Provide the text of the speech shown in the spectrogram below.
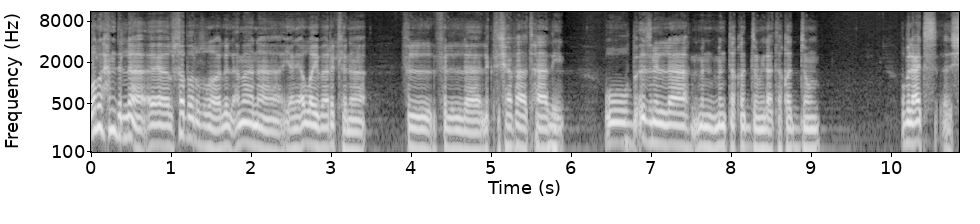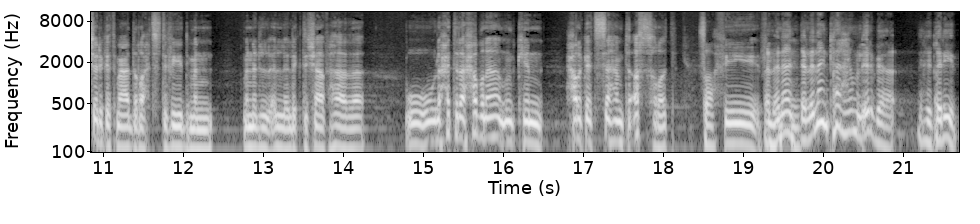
والله الحمد لله. الخبر للأمانة يعني الله يبارك لنا في ال في ال الاكتشافات هذه. وبإذن الله من من تقدم إلى تقدم. وبالعكس الشركة معدن راح تستفيد من من ال ال الاكتشاف هذا. وحتى لاحظنا ممكن حركة السهم تأخرت صح. في, في الاعلان الاعلان كان يوم الإربعاء غريب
